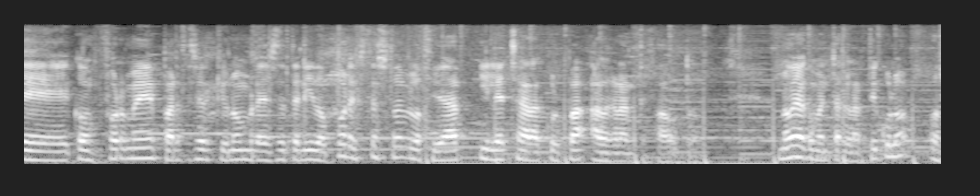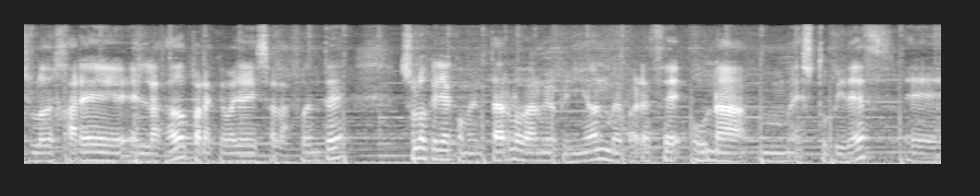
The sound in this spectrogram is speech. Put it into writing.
Eh, conforme parece ser que un hombre es detenido por exceso de velocidad y le echa la culpa al Gran Tefauto. No voy a comentar el artículo, os lo dejaré enlazado para que vayáis a la fuente. Solo quería comentarlo, dar mi opinión. Me parece una mm, estupidez eh,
